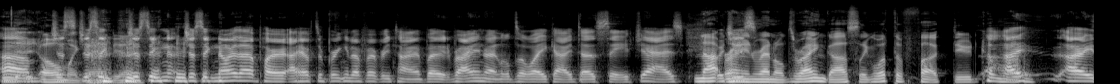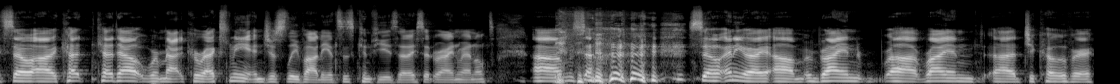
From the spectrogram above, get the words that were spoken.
Um, Oh just, my just, God, ig- yeah. just, igno- just ignore that part. I have to bring it up every time. But Ryan Reynolds, a white guy, does save jazz. Not Ryan is- Reynolds. Ryan Gosling. What the fuck, dude? Come on. I, all right, so uh, cut cut out where Matt corrects me and just leave audiences confused that I said Ryan Reynolds. Um, so so anyway, um, Ryan uh, Ryan uh, Jacover.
